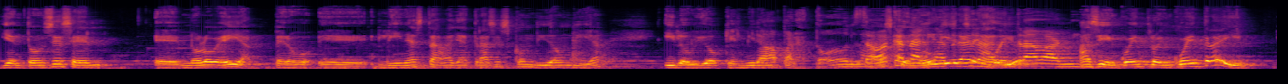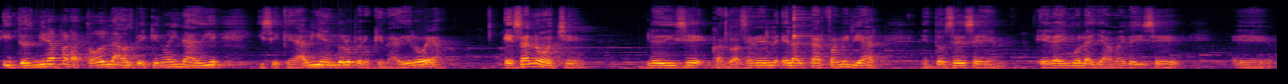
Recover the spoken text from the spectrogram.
Y entonces él eh, no lo veía, pero eh, Lina estaba allá atrás escondida un día y lo vio que él miraba para todos lados. Estaba canaleando que no Encuentra a Barney. Así encuentra, lo encuentra y, Y entonces mira para todos lados, ve que no hay nadie y se queda viéndolo, pero que nadie lo vea. Esa noche le dice, cuando hacen el, altar familiar, entonces eh, él ahí mismo la llama y le dice, eh,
